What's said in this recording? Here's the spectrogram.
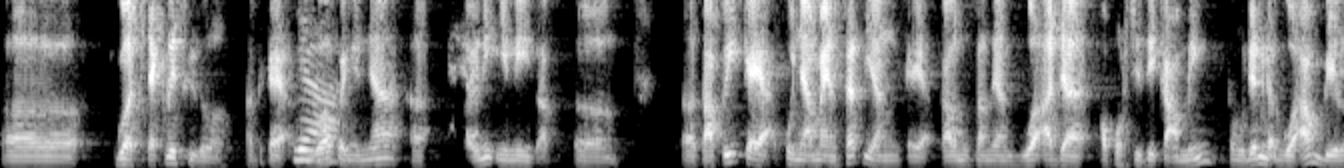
uh, gue checklist gitu loh tapi kayak yeah. gue pengennya uh, ini ini uh, uh, tapi kayak punya mindset yang kayak kalau misalnya gue ada opportunity coming kemudian nggak gue ambil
